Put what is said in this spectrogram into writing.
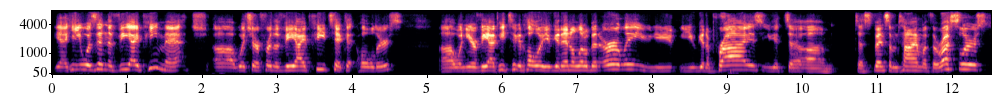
Yeah, he was in the VIP match, uh, which are for the VIP ticket holders. Uh, when you're a VIP ticket holder, you get in a little bit early. You you get a prize. You get to um, to spend some time with the wrestlers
